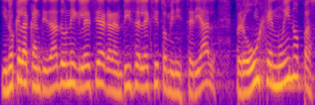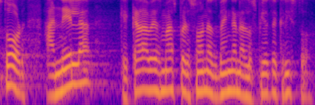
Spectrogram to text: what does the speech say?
Y no que la cantidad de una iglesia garantice el éxito ministerial, pero un genuino pastor anhela que cada vez más personas vengan a los pies de Cristo.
